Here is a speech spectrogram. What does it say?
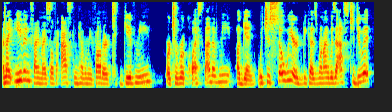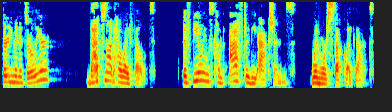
And I even find myself asking Heavenly Father to give me or to request that of me again, which is so weird because when I was asked to do it 30 minutes earlier, that's not how I felt. The feelings come after the actions when we're stuck like that.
